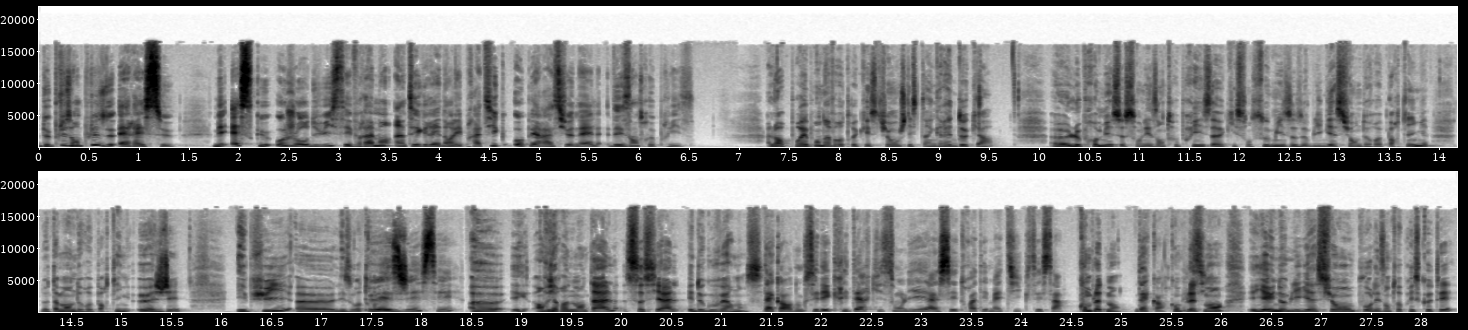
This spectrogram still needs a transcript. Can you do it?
de plus en plus de RSE, mais est-ce qu'aujourd'hui, c'est vraiment intégré dans les pratiques opérationnelles des entreprises? Alors, pour répondre à votre question, je distinguerai deux cas. Euh, le premier, ce sont les entreprises qui sont soumises aux obligations de reporting, notamment de reporting ESG. Et puis euh, les autres. ESG, c'est? Euh, Environnemental, social et de gouvernance. D'accord, donc c'est des critères qui sont liés à ces trois thématiques, c'est ça? Complètement. D'accord. Complètement. Et il y a une obligation pour les entreprises cotées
